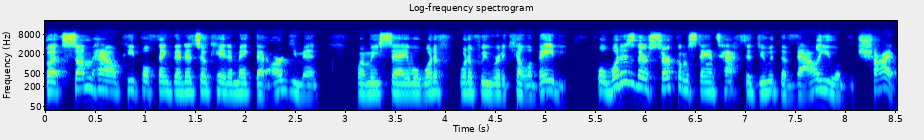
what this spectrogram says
But somehow people think that it's okay to make that argument when we say, well, what if what if we were to kill a baby? Well, what does their circumstance have to do with the value of the child?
